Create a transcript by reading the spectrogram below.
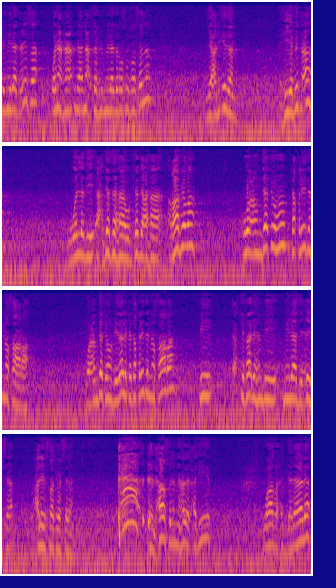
بميلاد عيسى ونحن لا نحتفل بميلاد الرسول صلى الله عليه وسلم. يعني إذا هي بدعة والذي أحدثها وابتدعها رافضة وعمدتهم تقليد النصارى. وعمدتهم في ذلك تقليد النصارى في احتفالهم بميلاد عيسى عليه الصلاة والسلام. الحاصل أن هذا الحديث واضح الدلالة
